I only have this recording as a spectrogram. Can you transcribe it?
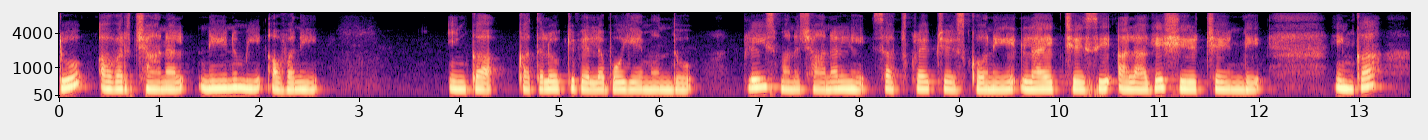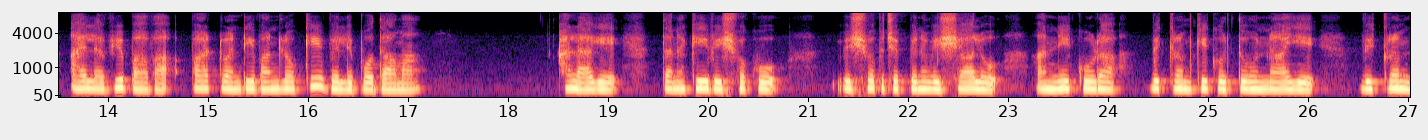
టు అవర్ ఛానల్. నేను మీ అవ్వని ఇంకా కథలోకి వెళ్ళబోయే ముందు ప్లీజ్ మన ఛానల్ని సబ్స్క్రైబ్ చేసుకొని లైక్ చేసి అలాగే షేర్ చేయండి. ఇంకా ఐ లవ్ యూ బావా పార్ట్ ట్వంటీ వన్లోకి వెళ్ళిపోదామా? అలాగే తనకి విశ్వకు విశ్వకు చెప్పిన విషయాలు అన్నీ కూడా విక్రమ్కి గుర్తు ఉన్నాయి. విక్రమ్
